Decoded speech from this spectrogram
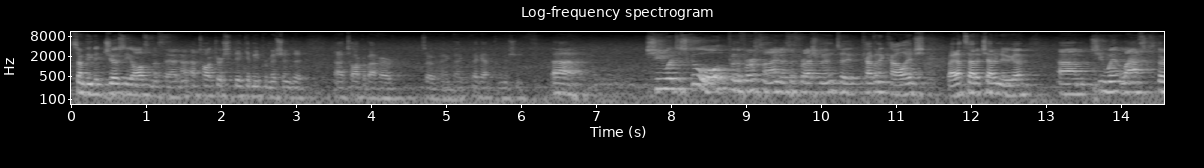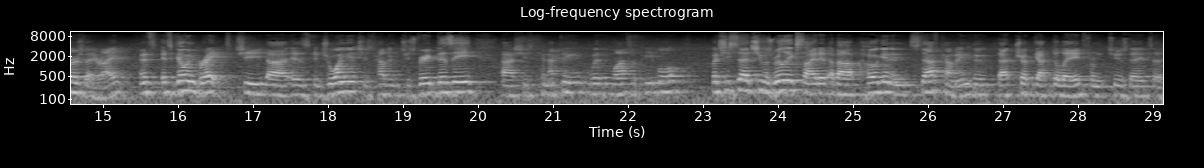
something that Josie Alsma said. And I, I, talked to her, she did give me permission to uh, talk about her, so I, got permission. Uh, she went to school for the first time as a freshman to Covenant College, right outside of Chattanooga. Um, she went last Thursday, right? And it's, it's going great. She uh, is enjoying it. She's having she's very busy. Uh, she's connecting with lots of people. But she said she was really excited about Hogan and Steph coming, who that trip got delayed from Tuesday to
